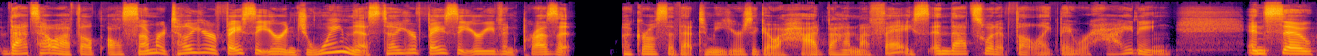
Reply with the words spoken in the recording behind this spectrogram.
That's how I felt all summer. Tell your face that you're enjoying this. Tell your face that you're even present a girl said that to me years ago. I hide behind my face. And that's what it felt like they were hiding. And so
